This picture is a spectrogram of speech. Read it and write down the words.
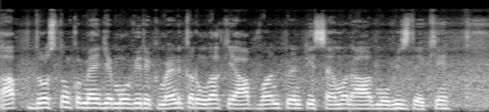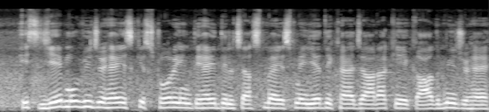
आप दोस्तों को मैं ये मूवी रिकमेंड करूँगा कि आप one twenty seven hour movies देखें। इस, ये मूवी जो है, इसकी स्टोरी इंतहाई दिलचस्प है। इसमें यह दिखाया जा रहा कि एक आदमी जो है,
